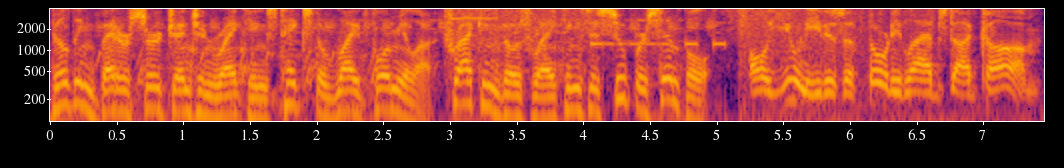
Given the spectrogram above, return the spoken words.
Building better search engine rankings takes the right formula. Tracking those rankings is super simple. All you need is authoritylabs.com.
